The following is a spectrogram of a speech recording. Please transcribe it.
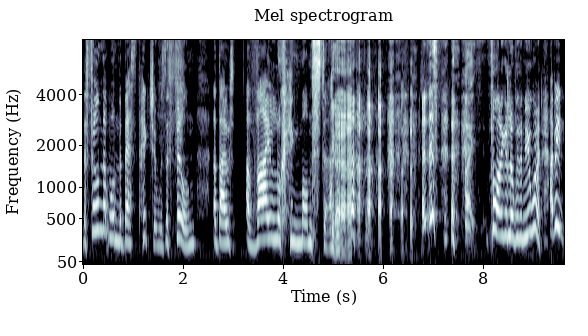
The film that won the Best Picture was a film about a vile looking monster. and this, falling in love with a mute woman. I mean,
